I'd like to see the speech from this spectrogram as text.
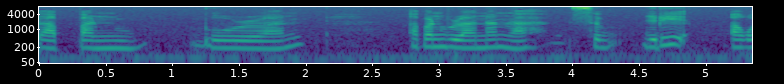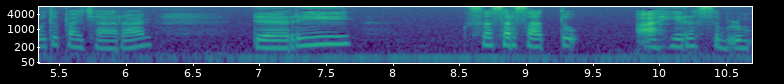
8 bulan 8 bulanan lah. Se jadi aku tuh pacaran dari semester satu akhir sebelum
